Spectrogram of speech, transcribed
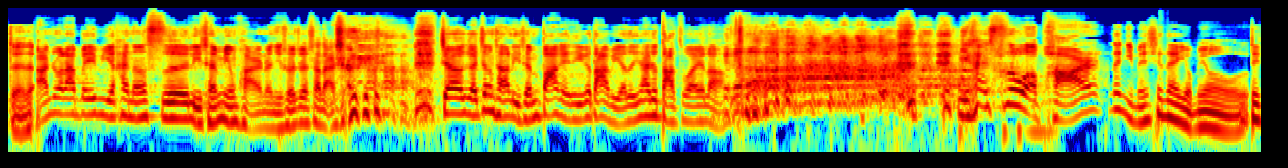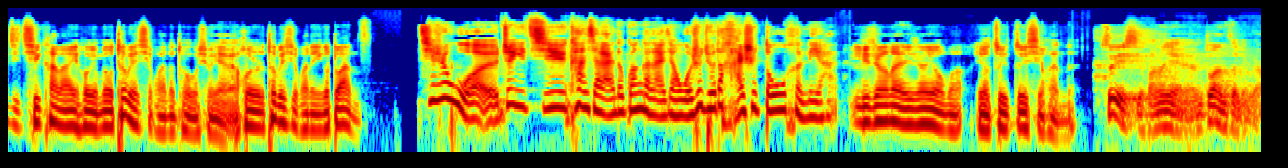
对，Angelababy 还能撕李晨名牌呢，你说这上哪说？这要搁正常，李晨扒给他一个大别子，一下就打摔了。你还撕我牌儿？那你们现在有没有这几期看完以后，有没有特别喜欢的脱口秀演员，或者特别喜欢的一个段子？其实我这一期看下来的观感来讲，我是觉得还是都很厉害。李征呢？李征有吗？有最最喜欢的？最喜欢的演员段子里面，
